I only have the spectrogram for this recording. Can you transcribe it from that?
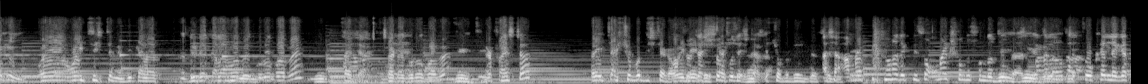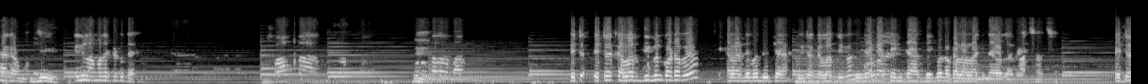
একই ওই ওই সিস্টেমে দুই কালার দুইটা কালার হবে গ্রুপ হবে। ছয়টা ছয়টা গ্রুপ হবে। প্রাইসটা এই চারশো পঁচিশ টাকা ওই মাত্র রেটে 425 টাকা। চারশো পঁচিশ আচ্ছা আমরা পিছনে দেখতেছি অনেক সুন্দর সুন্দর। চোখে লেগে থাকার মতো। জি। এগুলো আমাদের একটু দেখেন। এটা এটা কালার দিবেন কটা ভাইয়া? কালার দেবো দুইটা। দুইটা কালার দিবেন? দুইটা বা তিনটা যে কোনো কালার যাবে। আচ্ছা আচ্ছা। এটা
